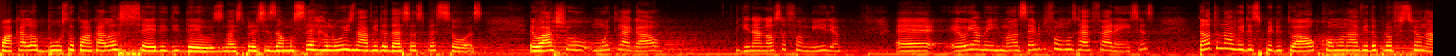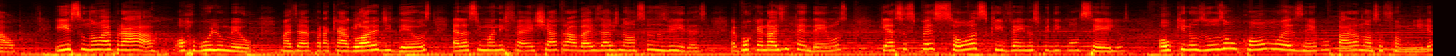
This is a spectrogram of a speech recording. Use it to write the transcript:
com aquela busca, com aquela sede de Deus. Nós precisamos ser luz na vida dessas pessoas. Eu acho muito legal que na nossa família, é, eu e a minha irmã sempre fomos referências, tanto na vida espiritual como na vida profissional. Isso não é para orgulho meu, mas é para que a glória de Deus ela se manifeste através das nossas vidas. É porque nós entendemos que essas pessoas que vêm nos pedir conselhos ou que nos usam como exemplo para a nossa família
